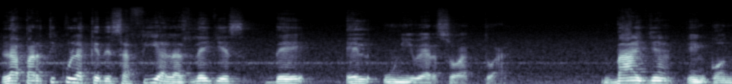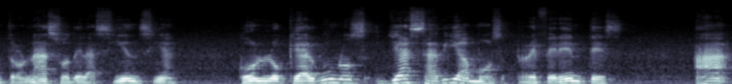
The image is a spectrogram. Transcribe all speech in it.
La partícula que desafía las leyes de el universo actual vaya encontronazo de la ciencia con lo que algunos ya sabíamos referentes a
